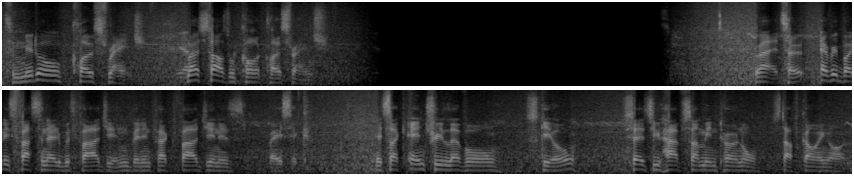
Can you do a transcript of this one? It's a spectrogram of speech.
It's a middle close range. Yeah. Most styles would call it close range. Right, so everybody's fascinated with Fajin, but in fact Fajin is basic. It's like entry level skill, says you have some internal stuff going on.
